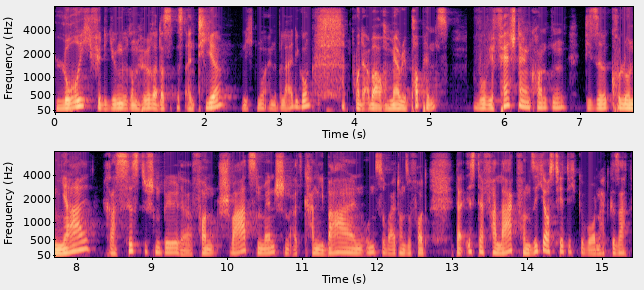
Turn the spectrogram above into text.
Lurch für die jüngeren Hörer, das ist ein Tier, nicht nur eine Beleidigung. Und aber auch Mary Poppins, wo wir feststellen konnten, diese kolonial-rassistischen Bilder von schwarzen Menschen als Kannibalen und so weiter und so fort, da ist der Verlag von sich aus tätig geworden, hat gesagt,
